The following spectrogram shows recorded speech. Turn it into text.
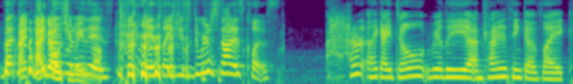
but I- I know what you mean, It is. it's like she's we're just not as close. I don't like. I don't really. I'm trying to think of like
